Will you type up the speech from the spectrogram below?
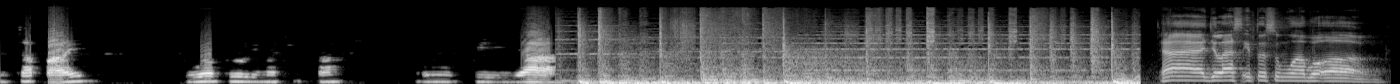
mencapai 25 juta rupiah. Ya jelas itu semua bohong.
